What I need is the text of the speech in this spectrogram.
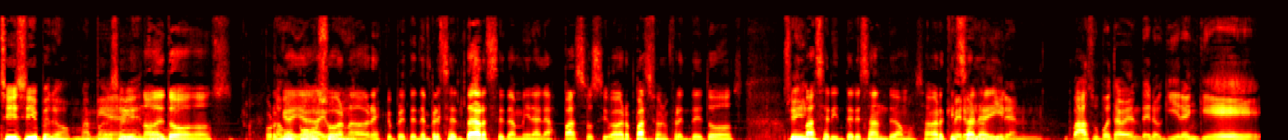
sí, sí, pero me parece que. No de todos, porque hay, gobernadores que pretenden presentarse también a las pasos, si va a haber paso en frente de todos. Sí. Va a ser interesante, vamos a ver qué Pero sale no ahí. quieren, va, supuestamente no quieren que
